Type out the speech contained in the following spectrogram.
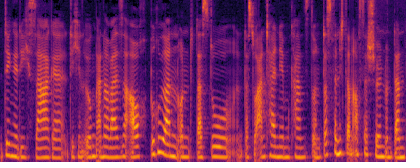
Dinge, die ich sage, dich in irgendeiner Weise auch berühren und dass du, dass du Anteil nehmen kannst. Und das finde ich dann auch sehr schön. Und dann,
